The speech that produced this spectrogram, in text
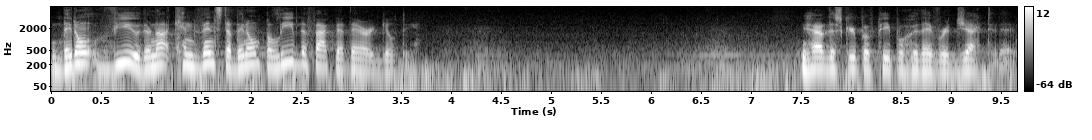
They don't view, they're not convinced of, they don't believe the fact that they are guilty. You have this group of people who they've rejected it.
